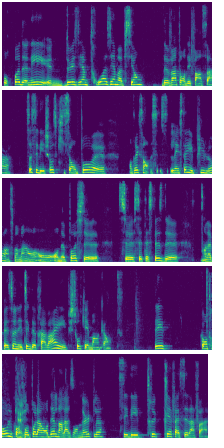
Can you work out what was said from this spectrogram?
pour pas donner une deuxième, troisième option devant ton défenseur. Ça, c'est des choses qui sont pas euh, on dirait que l'instinct est plus là en ce moment. On n'a pas ce, cette espèce de, on appelle ça une éthique de travail, et puis je trouve qu'elle est manquante. Tu contrôle ou contrôle pas la rondelle dans la zone neutre, là, c'est des trucs très faciles à faire.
